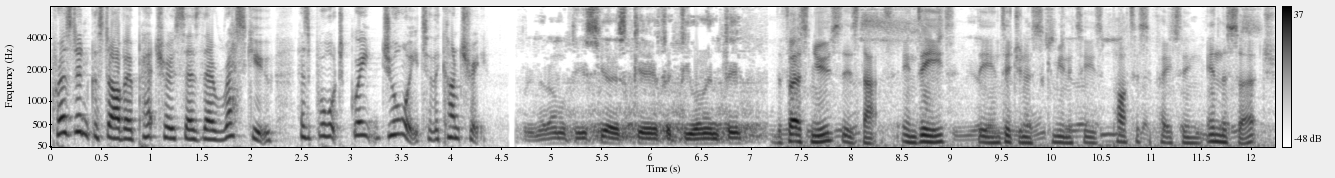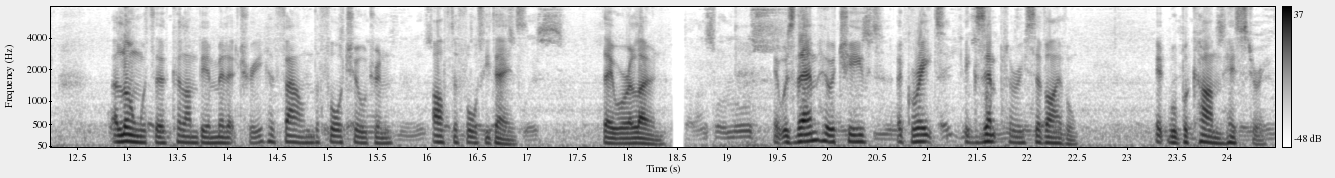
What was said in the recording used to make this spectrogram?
President Gustavo Petro says their rescue has brought great joy to the country. The first news is that, indeed, the indigenous communities participating in the search, along with the Colombian military, have found the four children after 40 days. They were alone. It was them who achieved a great exemplary survival. It will become history.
